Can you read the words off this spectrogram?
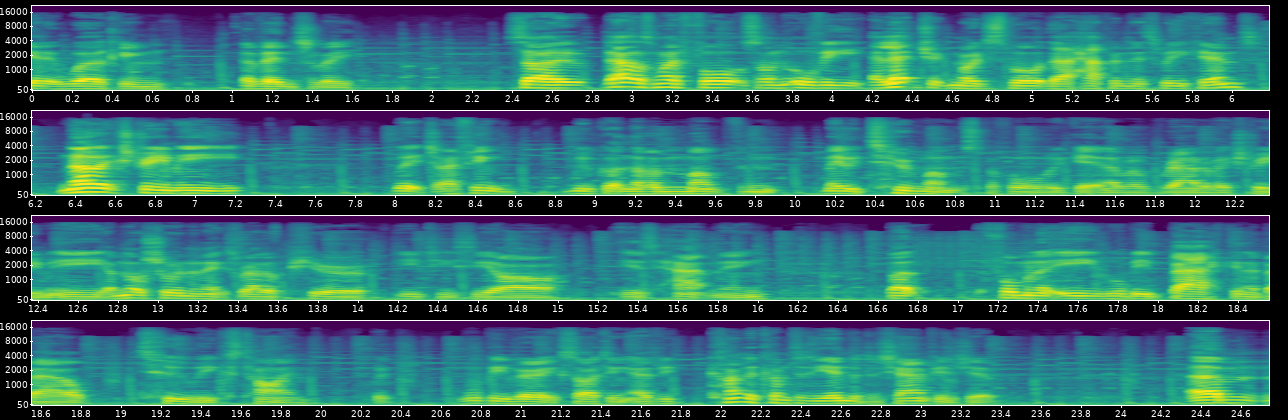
get it working eventually. So that was my thoughts on all the electric motorsport that happened this weekend. No Extreme E, which I think we've got another month and maybe two months before we get another round of Extreme E. I'm not sure when the next round of pure ETCR is happening, but Formula E will be back in about two weeks' time, will be very exciting as we kind of come to the end of the championship. Um,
